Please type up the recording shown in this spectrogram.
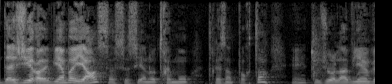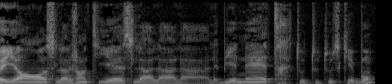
d'agir avec bienveillance, c'est un autre mot très important, hein, toujours la bienveillance, la gentillesse, la, la, la, le bien-être, tout, tout, tout ce qui est bon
